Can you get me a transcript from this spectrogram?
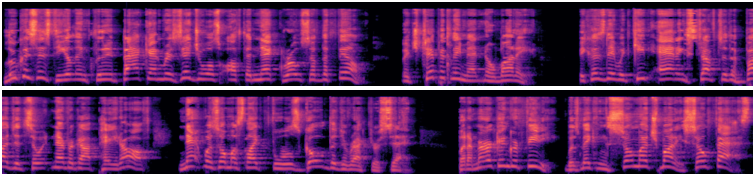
Lucas's deal included back-end residuals off the net gross of the film, which typically meant no money. Because they would keep adding stuff to the budget so it never got paid off, net was almost like fool's gold, the director said. But American Graffiti was making so much money so fast,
